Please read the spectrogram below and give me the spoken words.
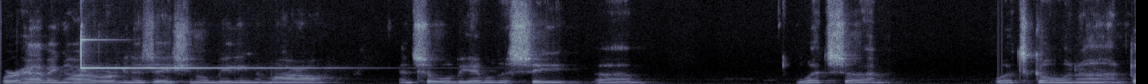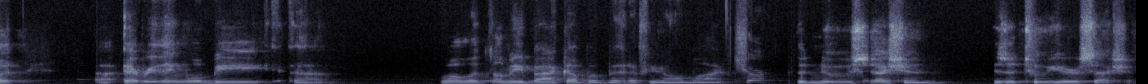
We're having our organizational meeting tomorrow, and so we'll be able to see um, what's um, what's going on. But uh, everything will be, uh, well, let, let me back up a bit if you don't mind. Sure. The new session is a two-year session.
